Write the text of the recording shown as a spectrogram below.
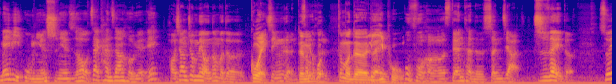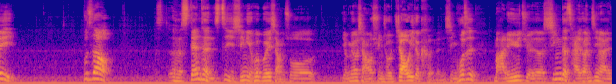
，maybe 五年、十年之后再看这张合约，哎，好像就没有那么的贵、惊人，对，这么的这么的离谱，不符合 Stanton 的身价之类的，所以不知道。呃，Stanton 自己心里会不会想说，有没有想要寻求交易的可能性，或是马林鱼觉得新的财团进来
